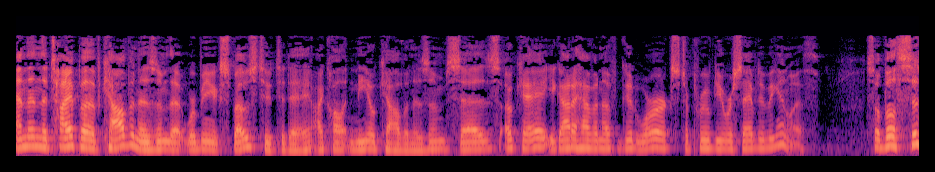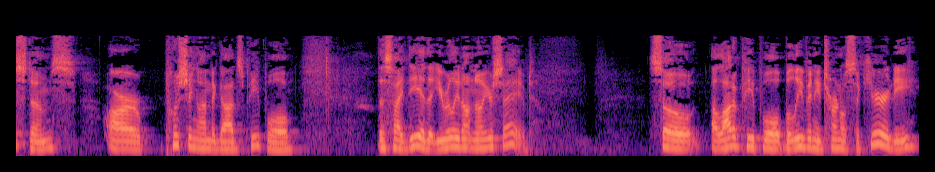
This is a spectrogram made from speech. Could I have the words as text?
And then the type of Calvinism that we're being exposed to today, I call it neo Calvinism, says, okay, you got to have enough good works to prove you were saved to begin with. So both systems are pushing onto God's people this idea that you really don't know you're saved. So a lot of people believe in eternal security,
